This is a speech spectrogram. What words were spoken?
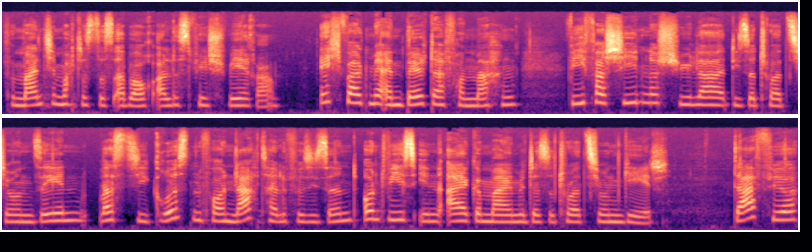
Für manche macht es das aber auch alles viel schwerer. Ich wollte mir ein Bild davon machen, wie verschiedene Schüler die Situation sehen, was die größten Vor- und Nachteile für sie sind und wie es ihnen allgemein mit der Situation geht. Dafür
